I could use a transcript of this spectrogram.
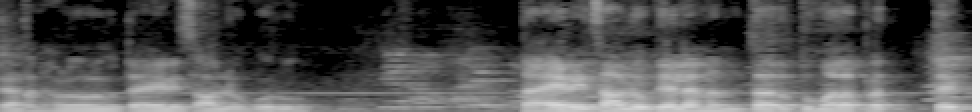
त्या हळूहळू तयारी चालू करू. तयारी चालू केल्यानंतर तुम्हाला प्रत्येक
